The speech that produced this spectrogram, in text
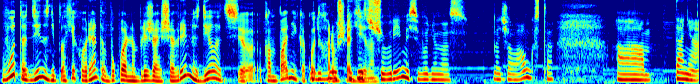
вот один из неплохих вариантов буквально в ближайшее время сделать э, компании какое-то Я думаю, что хорошее Есть дело. еще время, сегодня у нас начало августа. А, Таня,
